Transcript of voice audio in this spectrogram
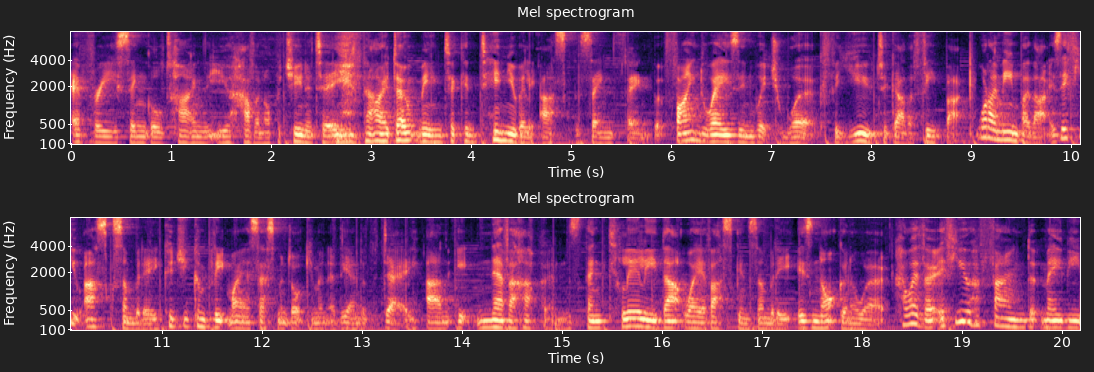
every single time that you have an opportunity. Now, I don't mean to continually ask the same thing, but find ways in which work for you to gather feedback. What I mean by that is if you ask somebody, could you complete my assessment document at the end of the day, and it never happens, then clearly that way of asking somebody is not going to work. However, if you have found that maybe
